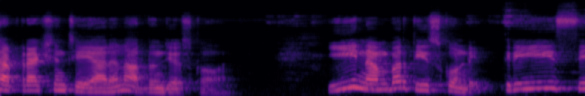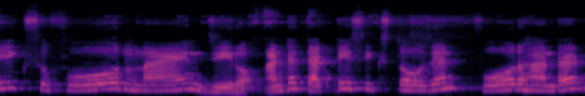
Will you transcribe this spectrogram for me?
సబ్ట్రాక్షన్ చేయాలని అర్థం చేసుకోవాలి. ఈ నెంబర్ తీసుకోండి. Three six four nine zero అంటే thirty six thousand four hundred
